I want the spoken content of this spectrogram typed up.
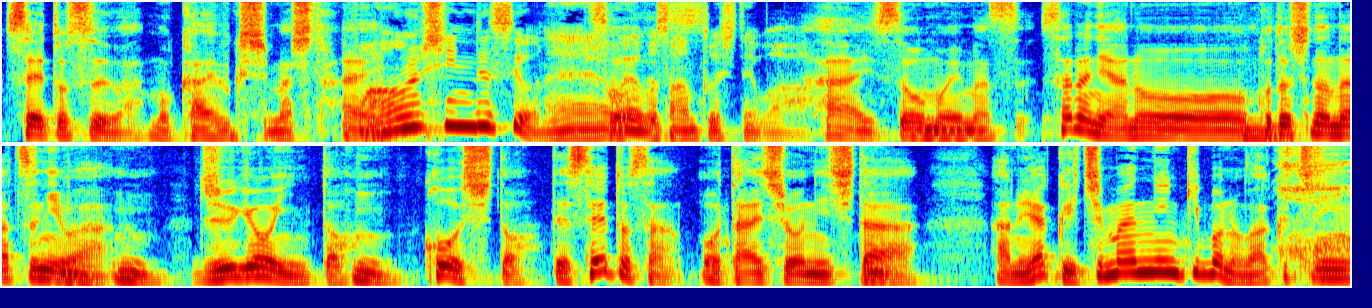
生徒数はもう回復しました、はい、安心ですよね親御さんとしては。はいそう思います、さらにあの今年の夏には従業員と講師とで生徒さんを対象にした、あの約1万人規模のワクチン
